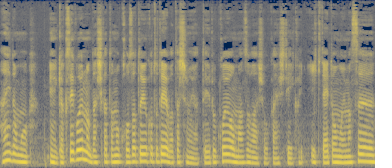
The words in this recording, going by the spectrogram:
はい、どうも。えー逆声声の出し方の講座ということで、私のやっている声をまずは紹介していいきたいと思います。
